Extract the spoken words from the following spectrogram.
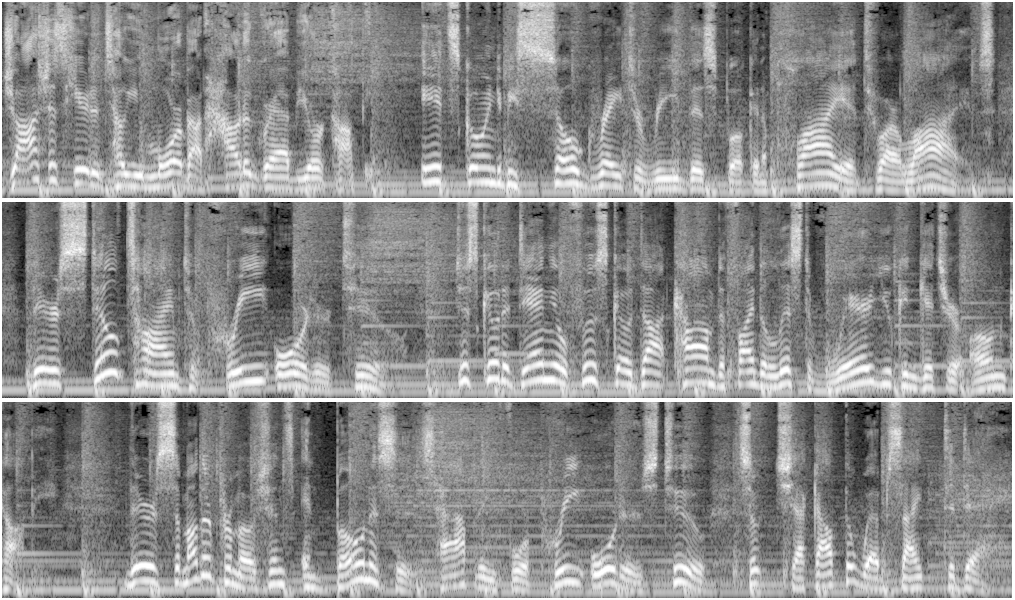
Josh is here to tell you more about how to grab your copy. It's going to be so great to read this book and apply it to our lives. There's still time to pre order, too. Just go to danielfusco.com to find a list of where you can get your own copy. There's some other promotions and bonuses happening for pre orders, too, so check out the website today.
